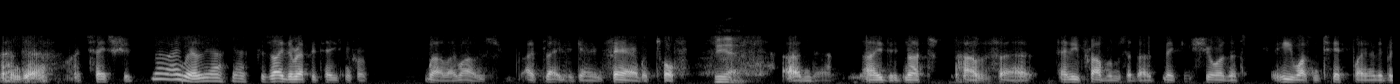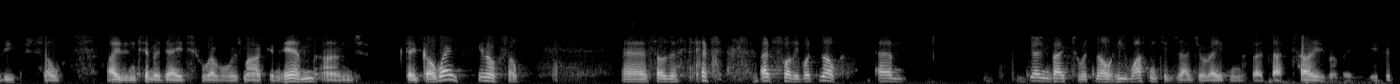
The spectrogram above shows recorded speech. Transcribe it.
And uh, I'd say, shit, no, I will, yeah, yeah, because I had a reputation for, well, I was, I played the game fair but tough, Yeah. and uh, I did not have uh, any problems about making sure that he wasn't hit by anybody. So I'd intimidate whoever was marking him, and they'd go away. You know, so uh, so that's, that's that's funny. But no, um, getting back to it, no, he wasn't exaggerating about that time. I mean, you could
